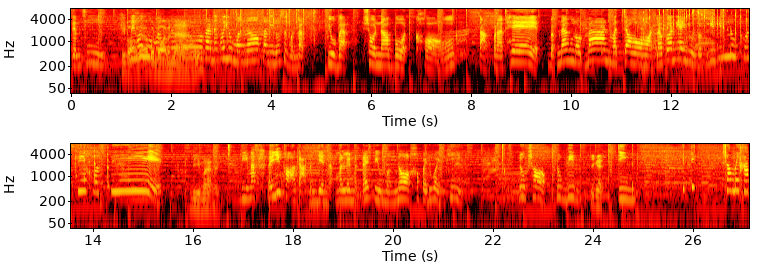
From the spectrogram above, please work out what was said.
เต็มที่ที่บอกแล้วบนดอยมันหนาวนึกว่านึกว่าอยู่เมืองนอก ตอนนี้รู้สึกเหมือนแบบอยู่แบบชนบทของต่างประเทศ แบบนั่งรถบ้านมาจอด แล้วก็เนี่ยอยู่แบบ living room โคซี่โคซี่ ดีมากเลย ดีมาก แล้วยิ่งพออากาศมันเย็นอะ มันเลยเหมือนได้ฟิลเมืองนอกเข้าไปด้วยพี่ ลูกชอบ ลูกดิ้น จริงไง จริง ติ๊กติ๊กชอบไหมครับ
